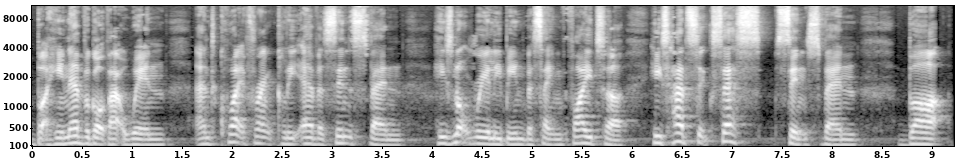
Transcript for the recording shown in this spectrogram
but he never got that win, and quite frankly, ever since then, he's not really been the same fighter. He's had success since then, but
